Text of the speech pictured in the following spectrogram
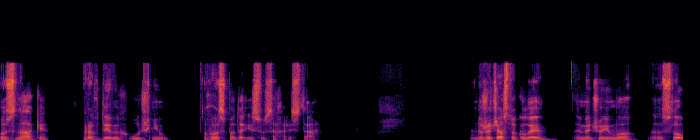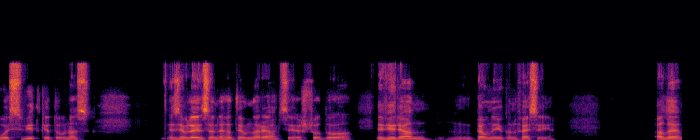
ознаки правдивих учнів Господа Ісуса Христа? Дуже часто, коли ми чуємо е, слово свідки, то в нас з'являється негативна реакція щодо вірян певної конфесії. Але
